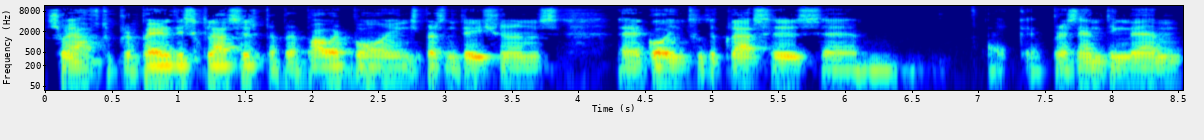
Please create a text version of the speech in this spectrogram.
So I have to prepare these classes, prepare PowerPoints, presentations, uh, going to the classes, um, like uh, presenting them.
